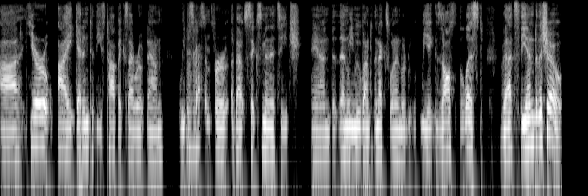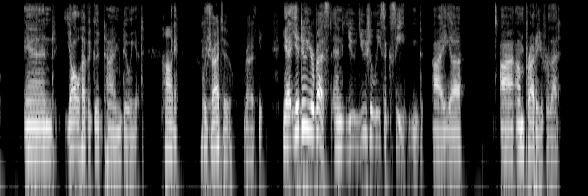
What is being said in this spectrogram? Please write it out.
Uh, here I get into these topics I wrote down. We Mhm. discuss them for about six minutes each, and then we move on to the next one, and when we exhaust the list. That's the end of the show, and y'all have a good time doing it. Honk. We try to, right? Yeah, you do your best, and you usually succeed, and I, uh, I I'm proud of you for that.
